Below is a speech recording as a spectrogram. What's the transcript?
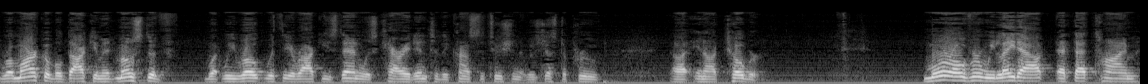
remarkable document. Most of what we wrote with the Iraqis then was carried into the constitution that was just approved uh, in October. Moreover, we laid out at that time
